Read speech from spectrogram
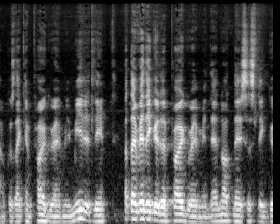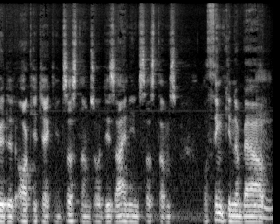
because uh, they can program immediately. But they're very good at programming. They're not necessarily good at architecting systems or designing systems or thinking about mm.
